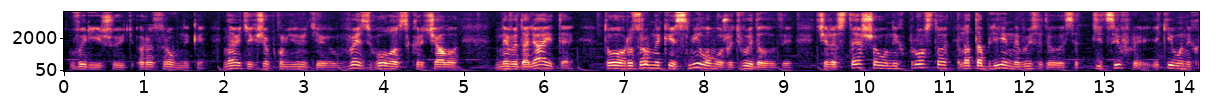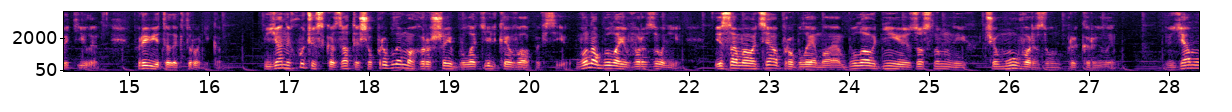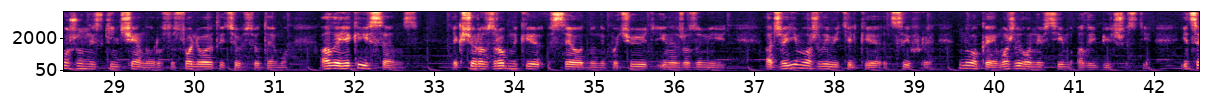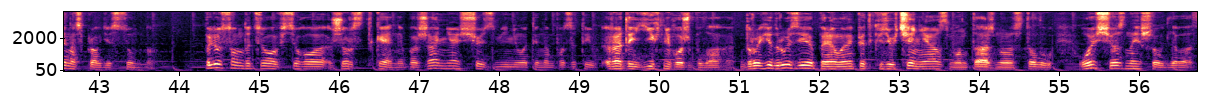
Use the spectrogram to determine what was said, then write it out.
Вирішують розробники. Навіть якщо б ком'юніті весь голос кричало не видаляйте, то розробники сміло можуть видалити через те, що у них просто на таблі не висвітлилися ті цифри, які вони хотіли. Привіт, електроніка. Я не хочу сказати, що проблема грошей була тільки в Апексі, вона була і в Warzone. І саме оця проблема була однією з основних, чому Warzone прикрили. Я можу нескінченно розсусолювати цю всю тему, але який сенс, якщо розробники все одно не почують і не зрозуміють, адже їм важливі тільки цифри. Ну окей, можливо не всім, але й більшості. І це насправді сумно. Плюсом до цього всього жорстке небажання щось змінювати на позитив ради їхнього ж блага. Дорогі друзі, пряме підключення з монтажного столу. Ось що знайшов для вас.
